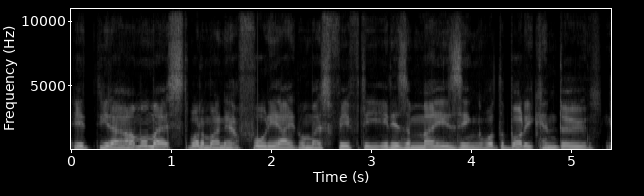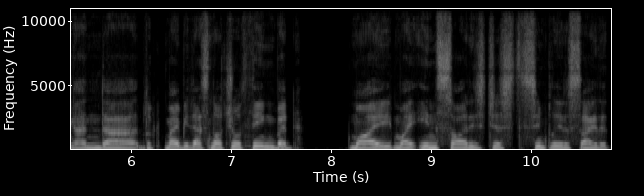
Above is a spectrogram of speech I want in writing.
it you know i'm almost what am i now 48 almost 50 it is amazing what the body can do. And uh, look maybe that's not your thing but my my insight is just simply to say that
